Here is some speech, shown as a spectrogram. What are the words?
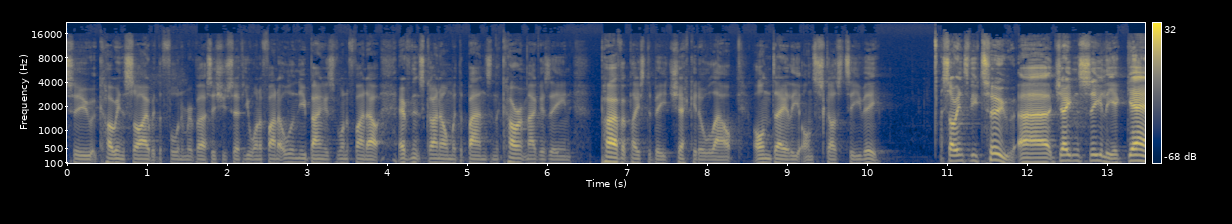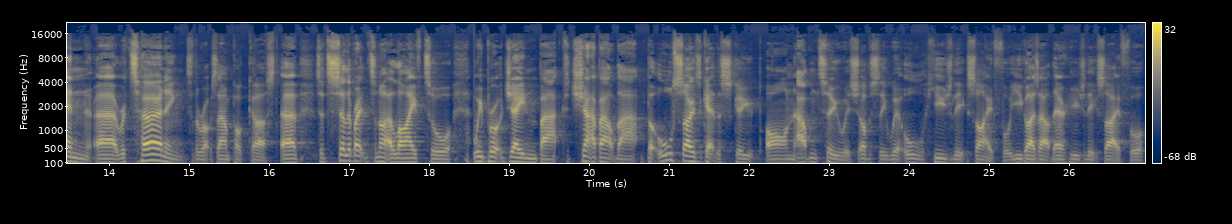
to coincide with the Falling in Reverse issue. So if you want to find out all the new bangers, if you want to find out everything that's going on with the bands in the current magazine, perfect place to be. Check it all out on daily on Scuzz TV. So, interview two, uh, Jayden Seeley again uh, returning to the Sound podcast. Uh, so, to celebrate the Tonight Alive tour, we brought Jayden back to chat about that, but also to get the scoop on album two, which obviously we're all hugely excited for. You guys out there hugely excited for.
